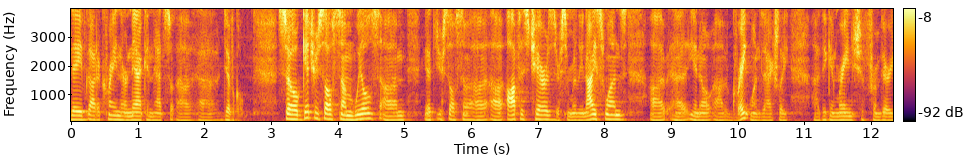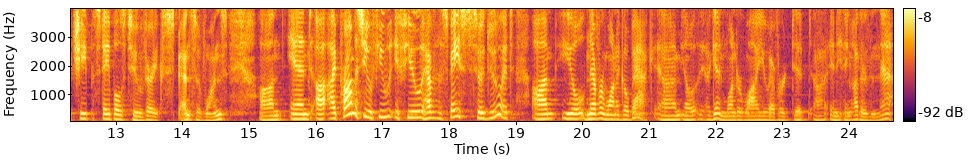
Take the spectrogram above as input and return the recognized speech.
they've got to crane their neck, and that's uh, uh, difficult. So get yourself some wheels, um, get yourself some uh, uh, office chairs. There's some really nice ones, uh, uh, you know, great ones actually. They can range from very cheap staples to very expensive ones. Um, and I promise you, if you if you have the space to do it, um, you'll never want to go back. Um, you'll again wonder why you ever did anything other than that.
